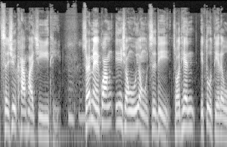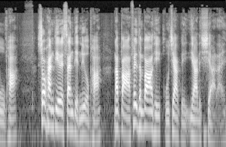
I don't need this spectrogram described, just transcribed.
持续看坏记忆体。所以美光英雄无用武之地，昨天一度跌了五趴，收盘跌了三点六趴，那把飞腾半导体股价给压了下来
